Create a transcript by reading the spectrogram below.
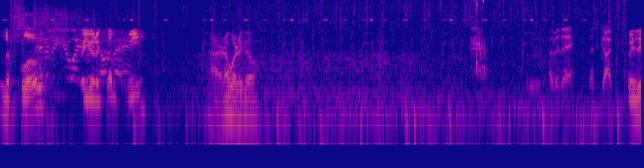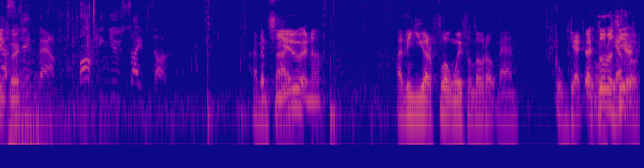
On the float? Are you gonna come to me? I don't know where to go. Over there. Let's go. What do you think, Smurf? inbound. Marking new safe zone. I'm Up inside. you or no? I think you gotta float away for loadout, man. Go get. Uh, go loadout's get here. load.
